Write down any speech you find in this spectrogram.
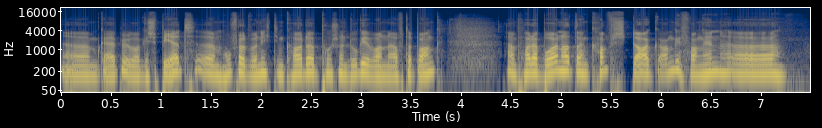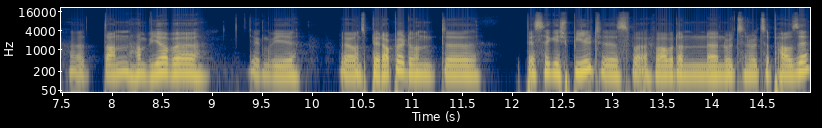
Ähm, Geipel war gesperrt, ähm, Hofrat war nicht im Kader, Pusch und Luge waren auf der Bank. Ähm, Paderborn hat dann kampfstark angefangen. Äh, äh, dann haben wir aber irgendwie ja, uns berappelt und äh, besser gespielt. Es war, war aber dann äh, 0 zu 0 zur Pause.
